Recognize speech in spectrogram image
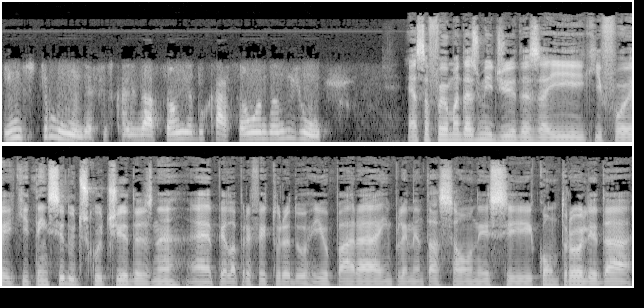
instruindo, é fiscalização e educação andando juntos. Essa foi uma das medidas aí que foi que tem sido discutidas, né, é, pela prefeitura do Rio para a implementação nesse controle da,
